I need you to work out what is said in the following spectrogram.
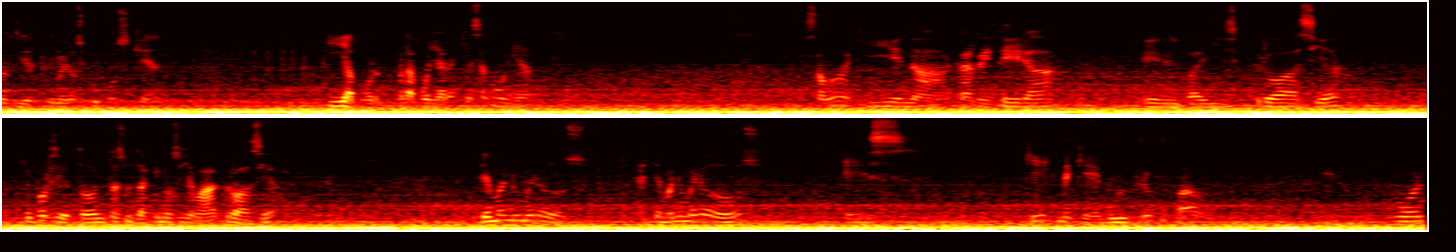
los 10 primeros cupos quedan, y por, para apoyar aquí a esta comunidad. Estamos aquí en la carretera, en el país Croacia, que por cierto resulta que no se llamaba Croacia. Tema número 2, el tema número 2 es que me quedé muy preocupado con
